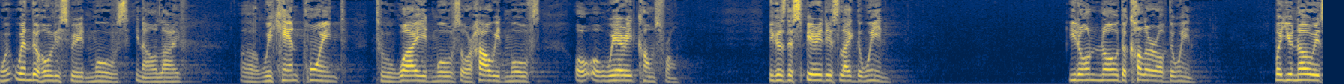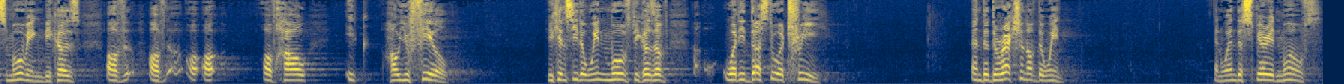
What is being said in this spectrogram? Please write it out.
when the Holy Spirit moves in our life, uh, we can't point to why it moves or how it moves or, or where it comes from. Because the Spirit is like the wind. You don't know the color of the wind, but you know it's moving because of, of, of, of how, it, how you feel. You can see the wind moves because of what it does to a tree and the direction of the wind. And when the Spirit moves,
